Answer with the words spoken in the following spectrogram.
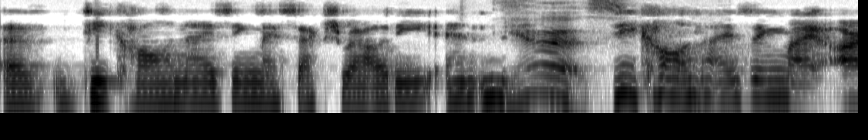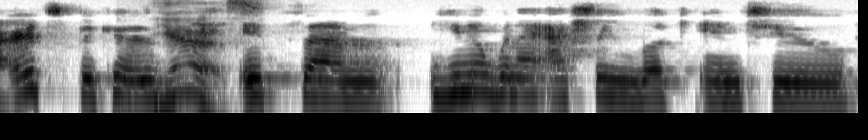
of decolonizing my sexuality and yes. decolonizing my art because yes. it's um you know when I actually look into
